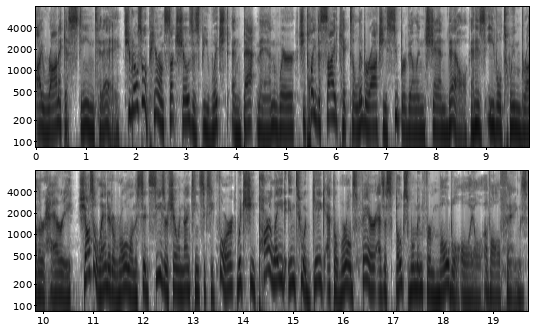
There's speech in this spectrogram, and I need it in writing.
ironic esteem today. She would also appear on such shows as Bewitched and Batman, where she played the sidekick to Liberace's supervillain Chandell and his evil twin brother Harry. She also landed a role on the Sid Caesar show in 1964, which she parlayed into a gig at the World's Fair as a spokeswoman for Mobil Oil, of all things.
